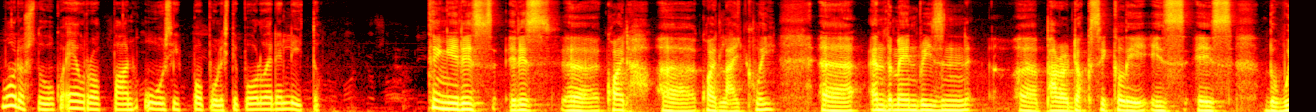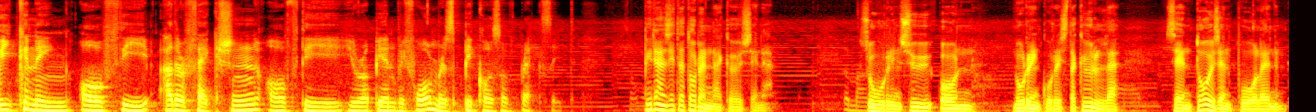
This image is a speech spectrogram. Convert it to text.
Muodostuuko Eurooppaan uusi populistipuolueiden liitto? I think it is it is uh, quite uh, quite likely, uh, and the main reason Uh, paradoxically is is the weakening of the other faction of the European reformers because of Brexit. Pidän sitä todennäköisenä. Suurin syy on, nurinkurista kyllä, sen toisen puolen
